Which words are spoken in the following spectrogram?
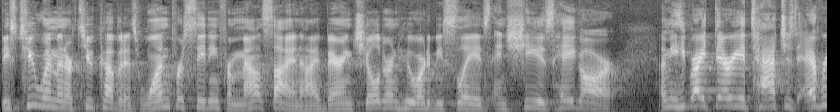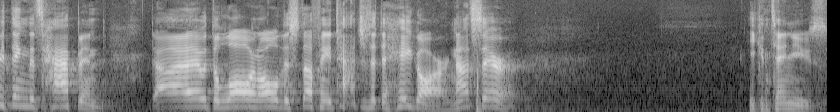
These two women are two covenants, one proceeding from Mount Sinai, bearing children who are to be slaves, and she is Hagar. I mean, he, right there, he attaches everything that's happened uh, with the law and all this stuff, and he attaches it to Hagar, not Sarah. He continues,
